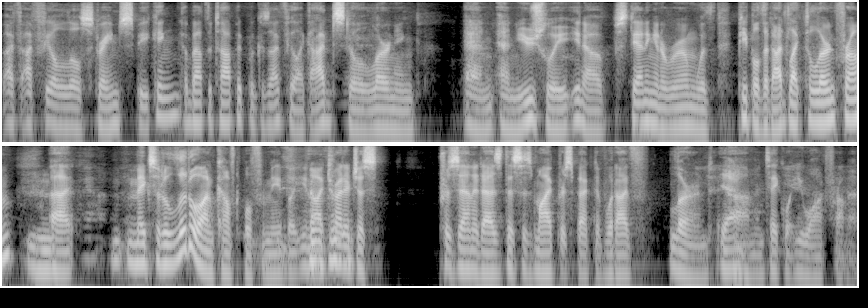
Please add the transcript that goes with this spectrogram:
I, I feel a little strange speaking about the topic because I feel like I'm still learning, and and usually, you know, standing in a room with people that I'd like to learn from Mm-hmm. uh, makes it a little uncomfortable for me. But you know, I try to just present it as this is my perspective, what I've learned, Yeah. um, and take what you want from it.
